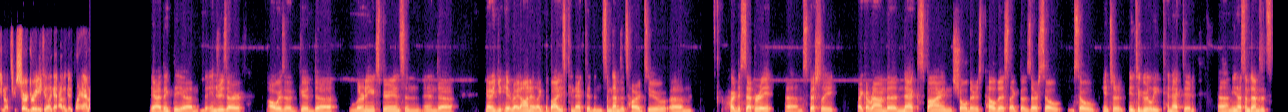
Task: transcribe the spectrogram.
you know, through surgery? Feel like I have a good plan. Yeah, I think the uh, the injuries are always a good uh, learning experience, and and uh, I think you hit right on it. Like the body's connected, and sometimes it's hard to um, hard to separate, um, especially like around the neck, spine, shoulders, pelvis. Like those are so so inter integrally connected. Um, you know, sometimes it's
